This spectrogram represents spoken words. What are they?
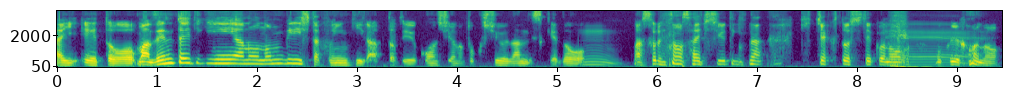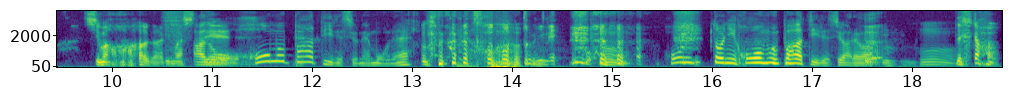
はい、えっ、と、まあ、全体的にあの、のんびりした雰囲気があったという今週の特集なんですけど、うん。まあ、それの最終的な 決着として、この木曜の島ワーがありまして、あのホームパーティーですよね、もうね。本当にね、うん。本当にホームパーティーですよあれは。うん。うん。でしかも、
